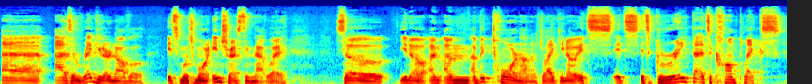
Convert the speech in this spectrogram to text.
uh, as a regular novel, it's much more interesting that way. So you know, I'm I'm a bit torn on it. Like you know, it's it's it's great that it's a complex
